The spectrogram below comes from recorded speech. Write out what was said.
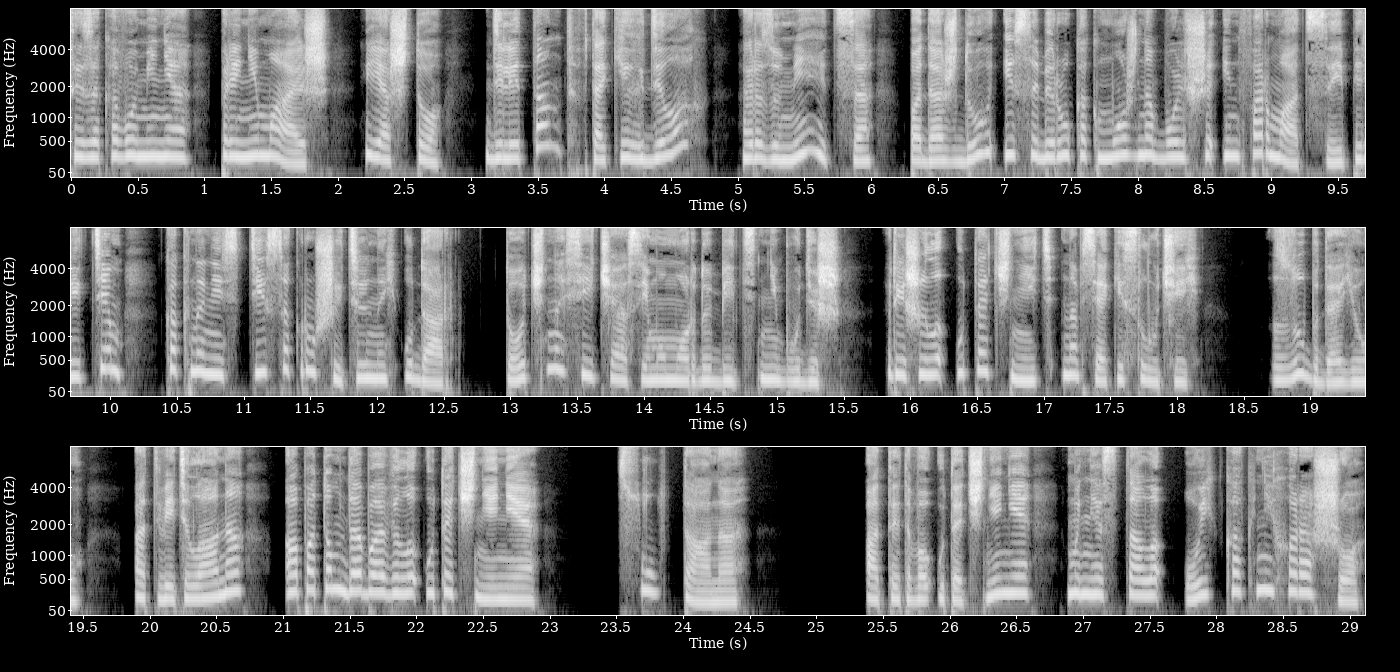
«Ты за кого меня принимаешь? Я что, Дилетант в таких делах? Разумеется, подожду и соберу как можно больше информации перед тем, как нанести сокрушительный удар. Точно сейчас ему морду бить не будешь? Решила уточнить на всякий случай. Зуб даю, ответила она, а потом добавила уточнение. Султана. От этого уточнения мне стало ой как нехорошо.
